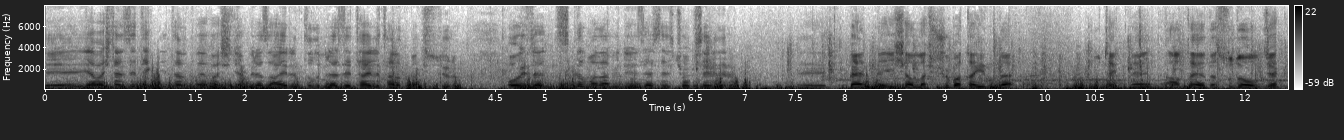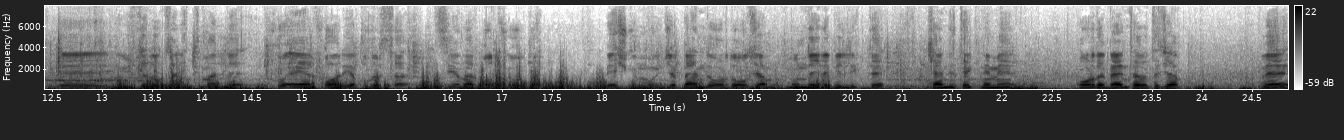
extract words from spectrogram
Ee, yavaştan size tekniği tanıtmaya başlayacağım. Biraz ayrıntılı, biraz detaylı tanıtmak istiyorum. O yüzden sıkılmadan video izlerseniz çok sevinirim. Ee, ben de inşallah Şubat ayında bu tekne Antalya'da suda olacak. Ee, %90 ihtimalle bu eğer fuar yapılırsa CNR Boat Show'da 5 gün boyunca ben de orada olacağım. Munda ile birlikte kendi teknemi orada ben tanıtacağım ve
